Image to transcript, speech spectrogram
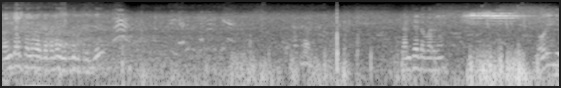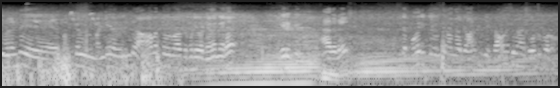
பஞ்சாயத்து தலைவர் கட்டடம் இருந்துகிட்டு இருக்கு. சன்செட்டை பாருங்கள் நொறுங்கி விழுந்து மக்கள் மண்டியில் விழுந்து ஆபத்தை உருவாக்கக்கூடிய ஒரு நிலைமையில இருக்குது ஆகவே இந்த கோரிக்கை வந்து நாங்கள் அரசு கவனத்தில் நாங்கள் கொண்டு போகிறோம்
